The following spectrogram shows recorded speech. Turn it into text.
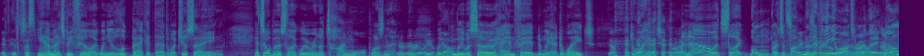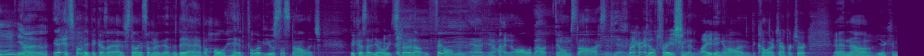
it, it's just Yeah, it makes me feel like when you look back at that, what you're saying, it's almost like we were in a time warp, wasn't it? It really- we, yeah. we were so hand fed and we had to wait. Yep. Had to wait. And now it's like, boom, press a button Stream- and everything you want's right Yeah, there. yeah. Boom. You know. It's funny because I, I was telling somebody the other day I have a whole head full of useless knowledge because you know we started out in film and, and you know I know all about film stocks and, and filtration and lighting and all and the color temperature and now you can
